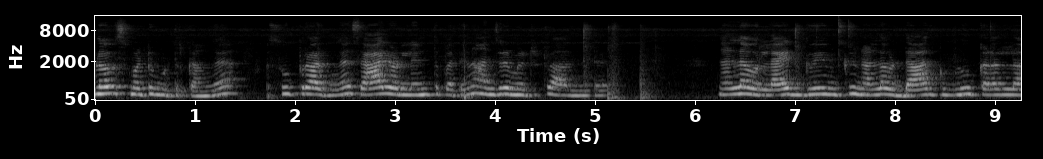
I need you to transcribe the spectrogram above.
ப்ளவுஸ் மட்டும் கொடுத்துருக்காங்க. சூப்பராக இருக்குங்க. சாரியோட லென்த்து பார்த்தீங்கன்னா அஞ்சரை மீட்டர் டு ஆறு மீட்டர் நல்ல ஒரு லைட் க்ரீனுக்கு நல்ல ஒரு டார்க் ப்ளூ கலரில்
